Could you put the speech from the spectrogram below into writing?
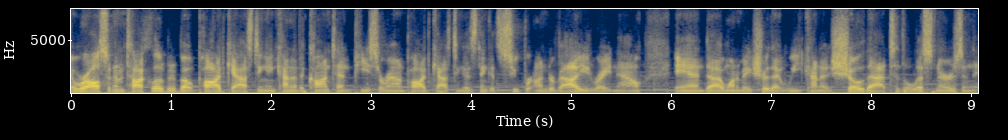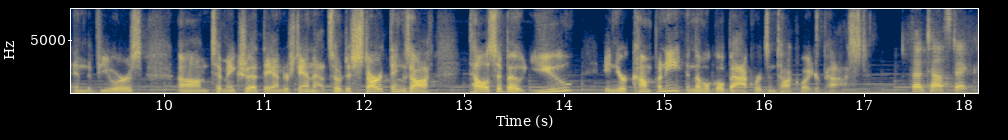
And we're also going to talk a little bit about podcasting and kind of the content piece around podcasting. I think it's super undervalued right now, and I want to make sure that we kind of show that to the listeners and, and the viewers um, to make sure that they understand that. So to start things off, tell us about you in your company, and then we'll go backwards and talk about your past. Fantastic.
